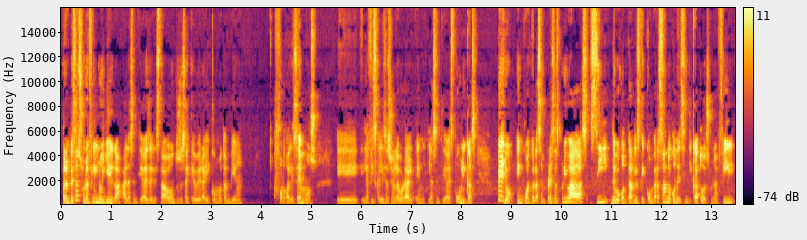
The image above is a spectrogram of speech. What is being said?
Para empezar, Sunafil no llega a las entidades del Estado, entonces hay que ver ahí cómo también fortalecemos eh, la fiscalización laboral en las entidades públicas, pero en cuanto a las empresas privadas, sí debo contarles que conversando con el sindicato de Sunafil,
